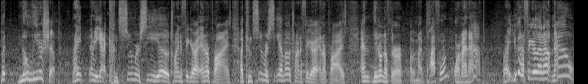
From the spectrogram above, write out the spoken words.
but no leadership right? I mean, you got a consumer CEO trying to figure out enterprise, a consumer CMO trying to figure out enterprise, and they don't know if they're my platform or my app right? You got to figure that out now.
